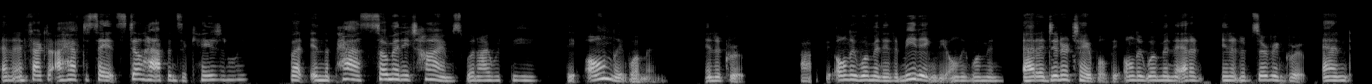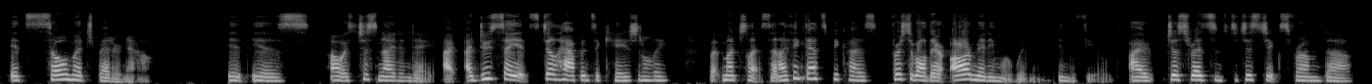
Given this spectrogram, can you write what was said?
and in fact, I have to say it still happens occasionally. But in the past, so many times when I would be the only woman in a group, uh, the only woman at a meeting, the only woman at a dinner table, the only woman at a, in an observing group. And it's so much better now. It is, oh, it's just night and day. I, I do say it still happens occasionally, but much less. And I think that's because, first of all, there are many more women in the field. I just read some statistics from the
